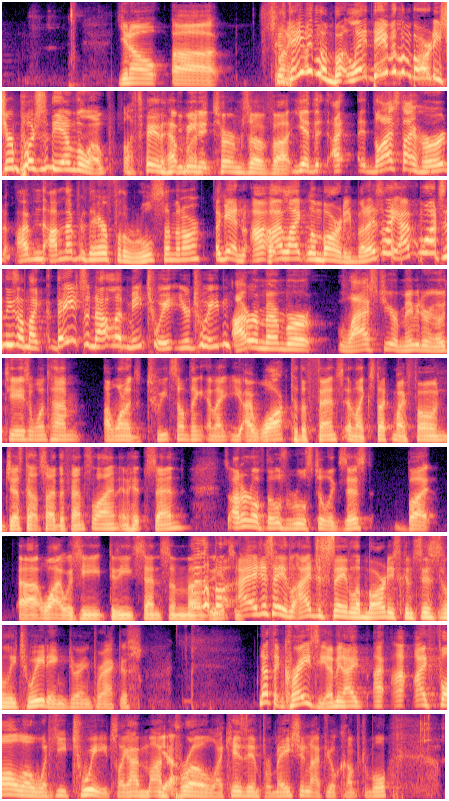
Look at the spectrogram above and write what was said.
You know, uh Because funny. David Lombardi, David Lombardi sure pushes the envelope. I'll tell you that. you mean in terms of uh yeah, the, I, the last I heard, I'm I'm never there for the rules seminar. Again, I, I like Lombardi, but it's like I'm watching these. I'm like, they used to not let me tweet. You're tweeting. I remember last year, maybe during OTAs at one time, I wanted to tweet something and I I walked to the fence and like stuck my phone just outside the fence line and hit send. So I don't know if those rules still exist, but uh, why was he? Did he send some? Uh, did he some- I just say I just say Lombardi's consistently tweeting during practice. Nothing crazy. I mean, I I, I follow what he tweets. Like I'm I'm Yeah. pro like his information. I feel comfortable.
